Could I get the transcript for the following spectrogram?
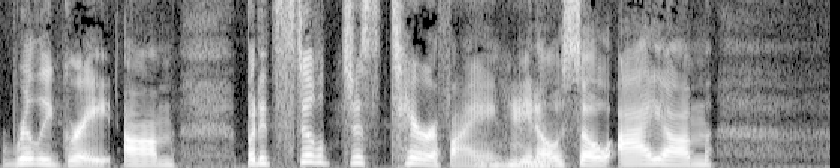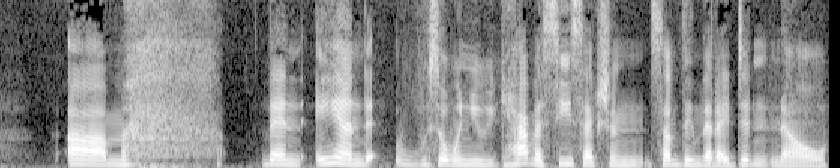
really great. Um, but it's still just terrifying, Mm-hmm. you know. So I um um then and so when you have a C-section, something that I didn't know,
